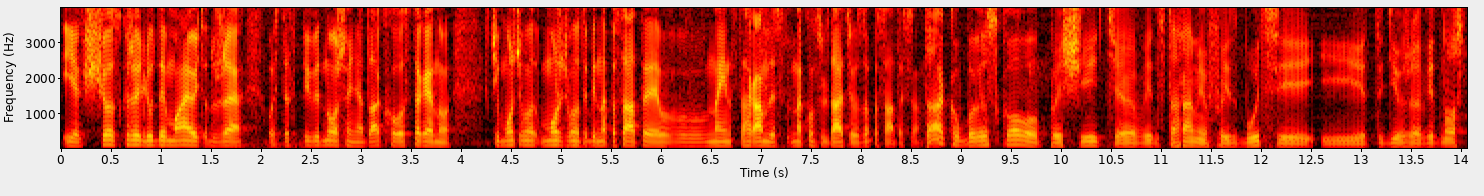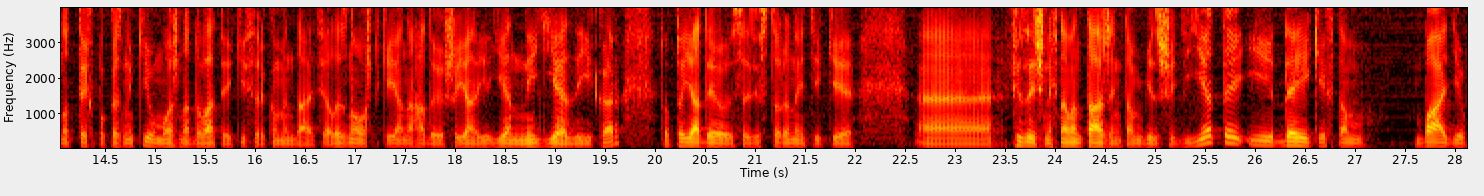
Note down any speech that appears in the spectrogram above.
І якщо, скажи, люди мають от вже ось це співвідношення так, холестерину, чи можуть, можуть вони тобі написати на інстаграм десь на консультацію записатися? Так, обов'язково пишіть е, в інстаграмі, в Фейсбуці, і тоді вже відносно тих показників можна давати якісь рекомендації. Але знову ж таки, я нагадую, що я є, не є лікар, тобто я дивлюся зі сторони тільки фізичних навантажень, там більше дієти і деяких там бадів.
